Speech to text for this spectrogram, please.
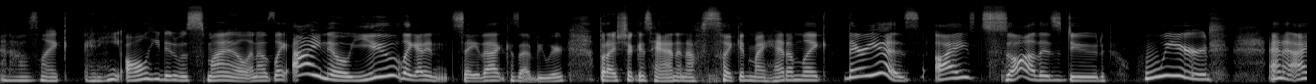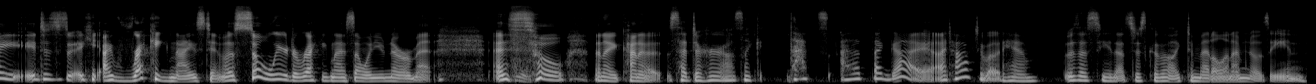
And i was like and he all he did was smile. And i was like i know you. Like i didn't say that because that'd be weird. But i shook his hand and i was like in my head i'm like there he is. I saw this dude. Weird. And i it just he, i recognized him. It was so weird to recognize someone you've never met. And hmm. so then i kind of said to her i was like that's that's that guy. I talked about him let's see that's just because i like to meddle and i'm nosy in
